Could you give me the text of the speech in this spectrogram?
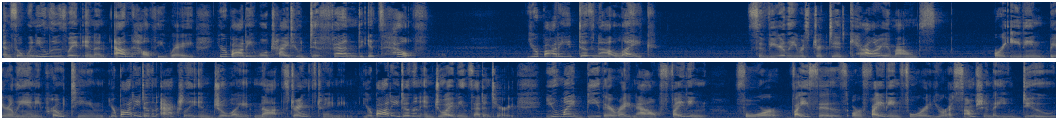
And so, when you lose weight in an unhealthy way, your body will try to defend its health. Your body does not like severely restricted calorie amounts or eating barely any protein. Your body doesn't actually enjoy not strength training. Your body doesn't enjoy being sedentary. You might be there right now fighting for vices or fighting for your assumption that you do.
